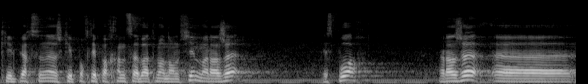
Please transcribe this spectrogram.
qui est le personnage qui est porté par Khan Sabatma dans le film, Raja, Espoir. Raja, euh,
